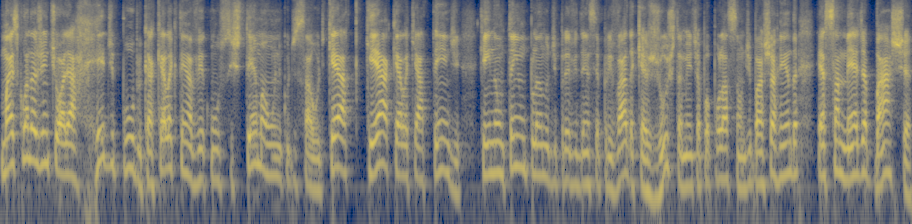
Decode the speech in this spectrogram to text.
mas quando a gente olha a rede pública, aquela que tem a ver com o Sistema Único de Saúde, que é, a, que é aquela que atende quem não tem um plano de previdência privada, que é justamente a população de baixa renda, essa média baixa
